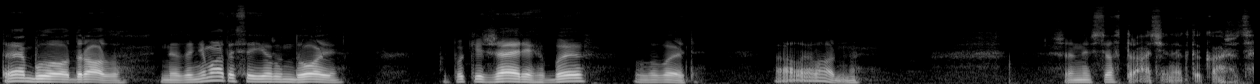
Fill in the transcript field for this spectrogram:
Треба було одразу не займатися ерундою. Поки жеріх бив, ловити. Але ладно. Ще не все втрачено, як то кажуть.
